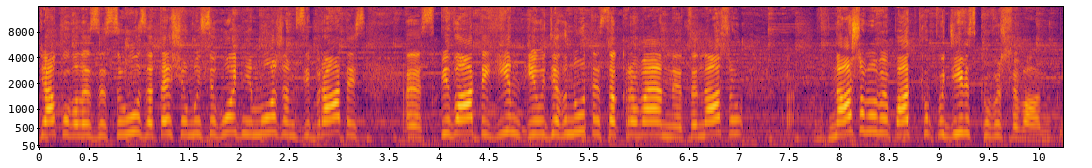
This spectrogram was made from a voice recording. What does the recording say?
Дякували ЗСУ за те, що ми сьогодні можемо зібратись, е, співати їм і одягнути сокровенне. Це нашу в нашому випадку подільську вишиванку.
